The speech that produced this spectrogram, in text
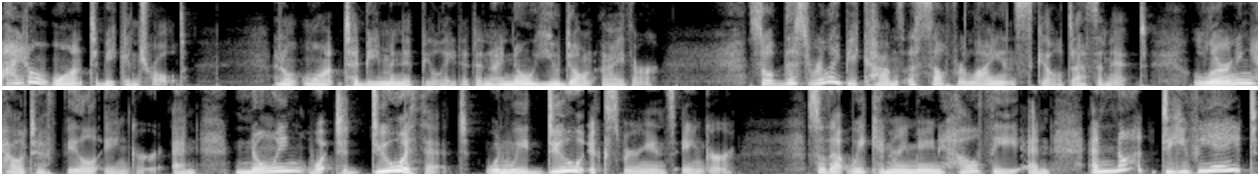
I don't want to be controlled. I don't want to be manipulated. And I know you don't either. So, this really becomes a self reliance skill, doesn't it? Learning how to feel anger and knowing what to do with it when we do experience anger so that we can remain healthy and, and not deviate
